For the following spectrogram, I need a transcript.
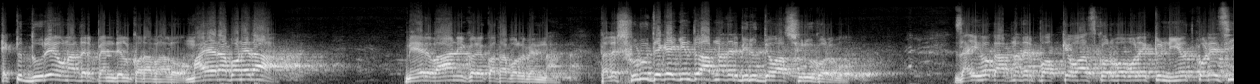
একটু দূরে ওনাদের প্যান্ডেল করা ভালো। মায়েরা বোনেরা মেহরবানি করে কথা বলবেন না তাহলে শুরু থেকেই কিন্তু আপনাদের বিরুদ্ধে ওয়াজ শুরু করব। যাই হোক, আপনাদের পক্ষে ওয়াজ করব বলে একটু নিয়ত করেছি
